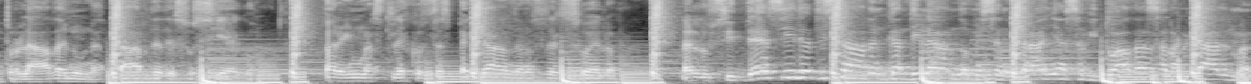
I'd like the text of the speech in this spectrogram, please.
Controlada en una tarde de sosiego. Para ir más lejos despegándonos del suelo. La lucidez idiotizada encandilando mis entrañas habituadas a la calma.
